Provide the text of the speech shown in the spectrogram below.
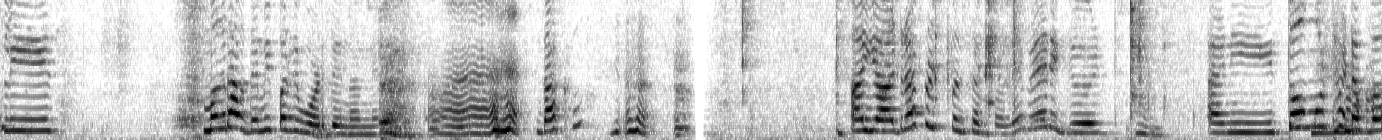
प्लीज मग राहू दे मी पण रिवॉर्ड देणार नाही. दाखव. अय्या ड्रायफ्रुट्स पण संपवले व्हेरी गुड आणि तो मोठा डब्बा.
